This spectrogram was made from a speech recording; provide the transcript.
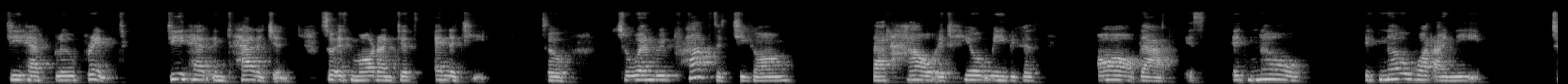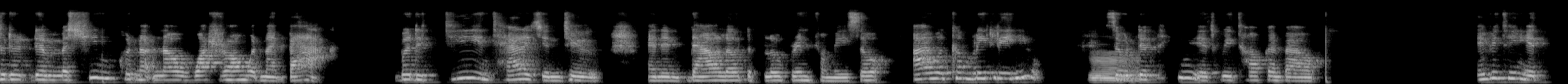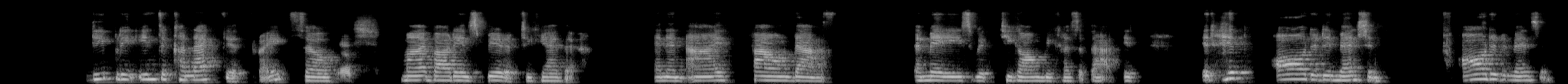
Qi had blueprint. Qi had intelligence. So it's more than just energy. So so when we practice Qigong, that's how it healed me because all that is it know it know what I need. So the, the machine could not know what's wrong with my back, but the it's intelligent too, and then download the blueprint for me. So I was completely healed. Mm. So the thing is, we talk about everything is deeply interconnected, right? So yes. my body and spirit together. And then I found that amazed with qigong because of that. It it hit all the dimension, all the dimension.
